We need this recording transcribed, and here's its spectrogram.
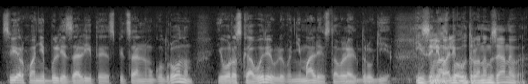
сверху они были залиты специальным гудроном, его расковыривали, вынимали и вставляли другие. И заливали был... гудроном заново.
